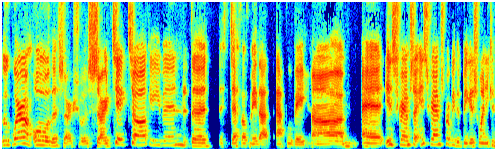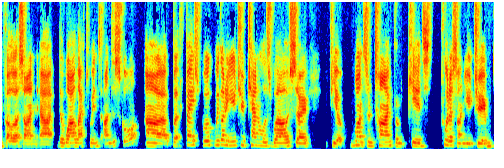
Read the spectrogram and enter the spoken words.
Look, we're on all the socials. So TikTok, even the death of me, that app will be. Um, and Instagram. So Instagram's probably the biggest one you can follow us on. Uh, the Wildlife Twins underscore. Uh, but Facebook, we got a YouTube channel as well. So if you want some time from kids, put us on YouTube.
